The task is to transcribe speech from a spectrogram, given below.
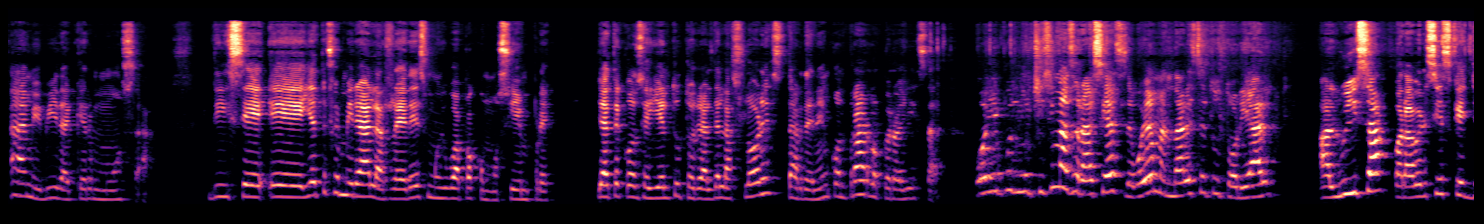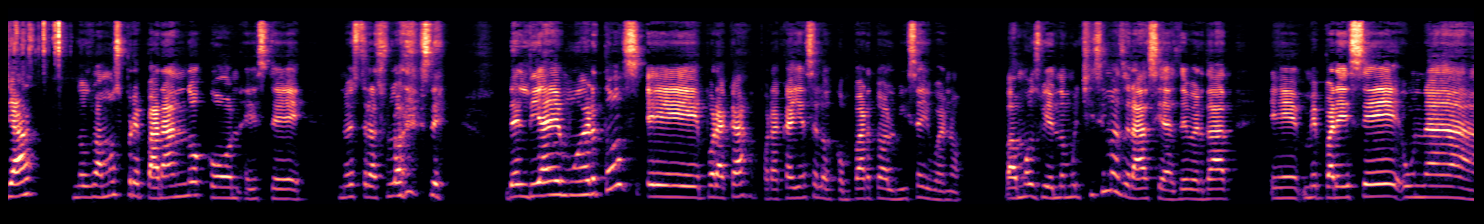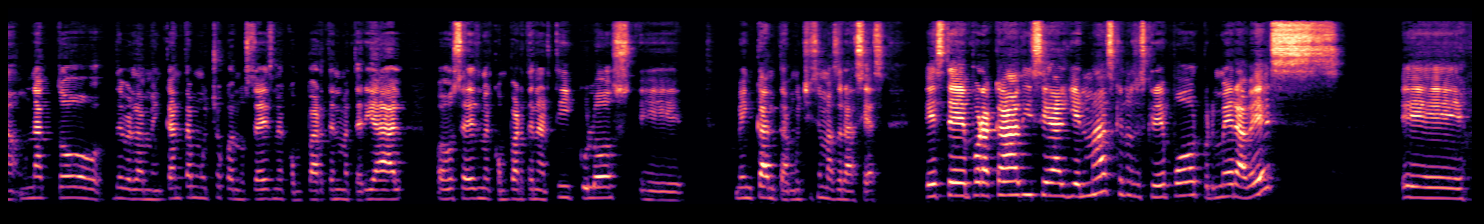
ay, mi vida, qué hermosa. Dice, eh, ya te fui a mirar a las redes, muy guapa como siempre. Ya te conseguí el tutorial de las flores, tardé en encontrarlo, pero ahí está. Oye, pues muchísimas gracias. Le voy a mandar este tutorial a Luisa para ver si es que ya nos vamos preparando con este, nuestras flores del Día de Muertos. Eh, por acá, por acá ya se lo comparto a Luisa y bueno, vamos viendo. Muchísimas gracias, de verdad. Eh, me parece una, un acto, de verdad, me encanta mucho cuando ustedes me comparten material, cuando ustedes me comparten artículos. Eh, me encanta, muchísimas gracias. Este, por acá dice alguien más que nos escribe por primera vez. Eh,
